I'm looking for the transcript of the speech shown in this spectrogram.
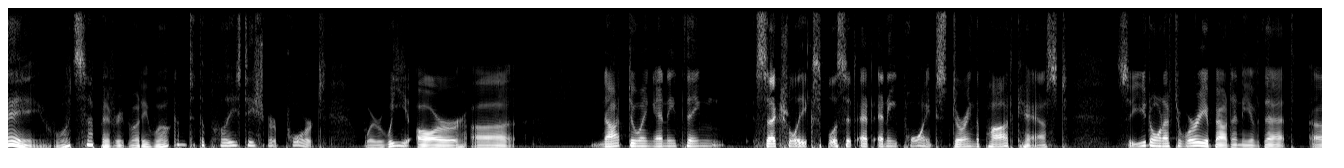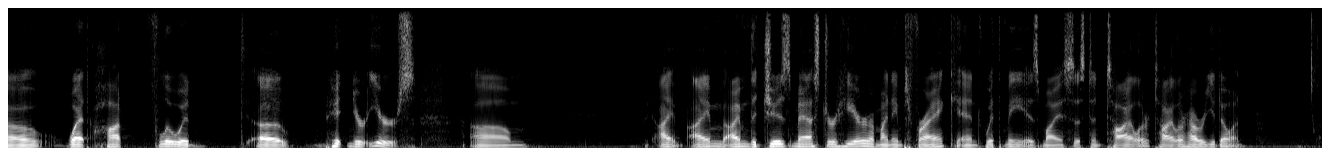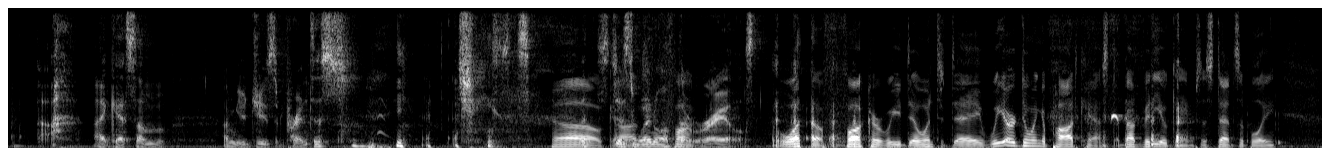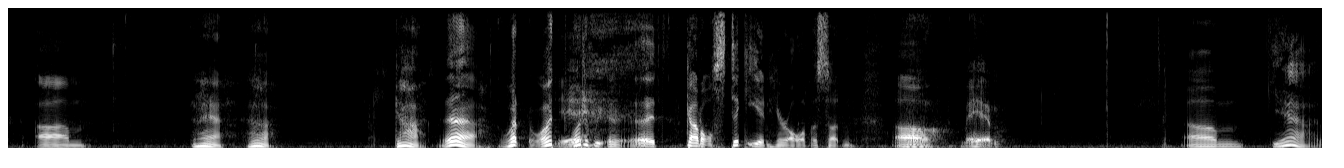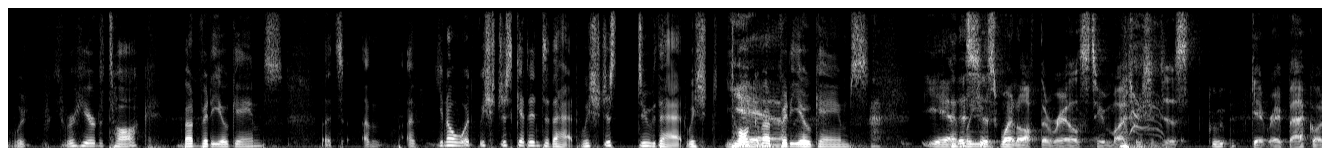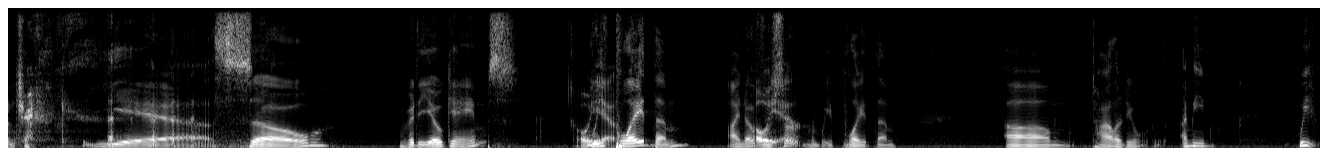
Hey, what's up, everybody? Welcome to the PlayStation Report, where we are uh, not doing anything sexually explicit at any point during the podcast, so you don't have to worry about any of that uh, wet, hot fluid uh, hitting your ears. Um, I, I'm I'm the jizz master here. My name's Frank, and with me is my assistant Tyler. Tyler, how are you doing? I guess I'm I'm your Jizz apprentice. Jesus. Oh, this just went off fuck. the rails. what the fuck are we doing today? We are doing a podcast about video games, ostensibly. Um, man, ugh. God, ugh. what, what, what did we? Uh, it got all sticky in here all of a sudden. Um, oh man. um, yeah, we're we're here to talk about video games. Let's, um, uh, you know what? We should just get into that. We should just do that. We should talk about video games. Yeah, this leave- just went off the rails too much. We should just get right back on track. yeah. So, video games. Oh yeah. we've yeah. played them. I know Oh, for yeah. certain we've played them. Um, Tyler, do you? I mean, we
